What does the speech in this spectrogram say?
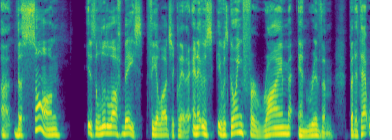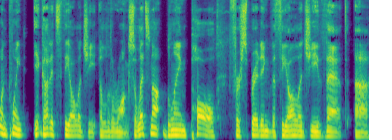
uh, the song is a little off base theologically there, and it was it was going for rhyme and rhythm, but at that one point it got its theology a little wrong. So let's not blame Paul for spreading the theology that. Uh,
